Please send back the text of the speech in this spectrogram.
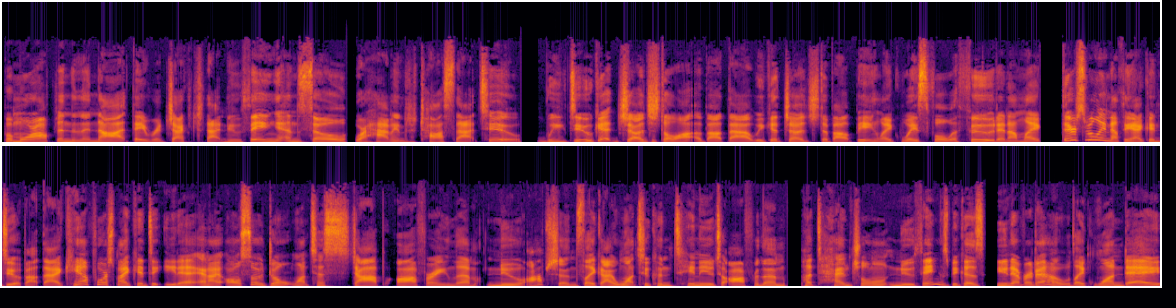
But more often than not, they reject that new thing. And so we're having to toss that too we do get judged a lot about that. We get judged about being like wasteful with food. And I'm like, there's really nothing I can do about that. I can't force my kid to eat it. And I also don't want to stop offering them new options. Like, I want to continue to offer them potential new things because you never know. Like, one day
